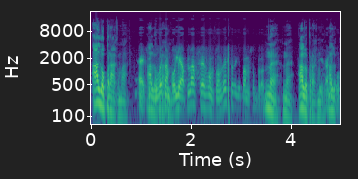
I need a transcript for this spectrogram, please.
άλλο πράγμα. Έτσι, άλλο ήταν πολύ απλά, φεύγουμε από τον δεύτερο και πάμε στον πρώτο. Ναι, ναι, άλλο πράγμα. Άλλο.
